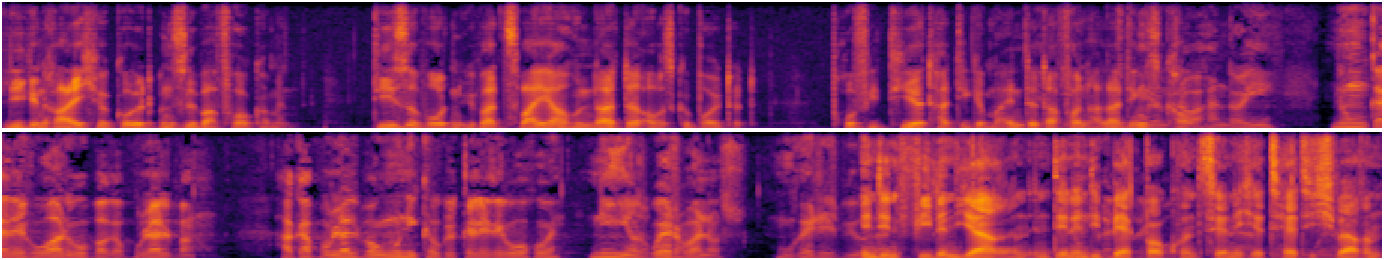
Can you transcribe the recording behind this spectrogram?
liegen reiche Gold- und Silbervorkommen. Diese wurden über zwei Jahrhunderte ausgebeutet. Profitiert hat die Gemeinde davon allerdings kaum. In den vielen Jahren, in denen die Bergbaukonzerne hier tätig waren,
